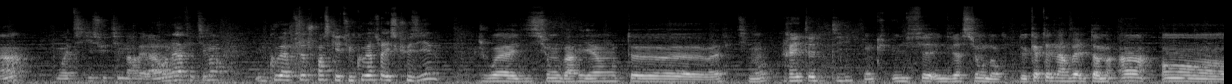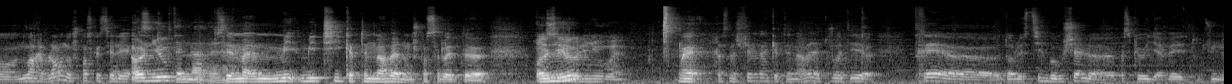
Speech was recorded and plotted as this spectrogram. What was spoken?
Hein Moi, Tiki suis Team Marvel. Alors, on a effectivement une couverture, je pense, qui est une couverture exclusive. Je vois édition variante, euh, voilà, effectivement. Rated T. Donc, une, une version donc, de Captain Marvel tome 1 en noir et blanc. Donc, je pense que c'est les All New. Captain Marvel. C'est Michi Captain Marvel, donc je pense que ça doit être euh, All New. All New, ouais. Ouais. Le personnage féminin Captain Marvel a toujours été euh, très euh, dans le style bombshell euh, parce qu'il y avait toute une,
